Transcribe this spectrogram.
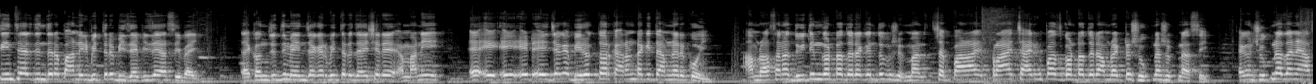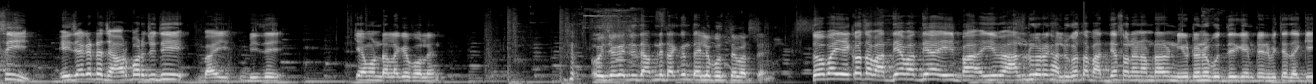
তিন, চার দিন ধরে পানির ভিতরে ভিজে ভিজে আসি ভাই। এখন যদি মেন জায়গার ভিতরে যাই সেরে মানে এই জায়গায় বিরক্ত হওয়ার কারণটা কিন্তু আপনার কই? আমরা আসা না দুই তিন ঘণ্টা ধরে কিন্তু মানে প্রায় প্রায় চার পাঁচ ঘণ্টা ধরে আমরা একটু শুকনা শুকনা আছি। এখন শুকনা জানে আসি এই জায়গাটা যাওয়ার পর যদি ভাই ভিজে কেমনটা লাগে বলেন? ওই জায়গায় যদি আপনি থাকতেন তাইলে বলতে পারতেন। তো ভাই এই কথা বাদ দিয়া বাদ দিয়া এই আলুর করে খালুর কথা বাদ দিয়া চলেন আমরা নিউটনের বুদ্ধির গেম প্লের ভিতরে থাকি।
